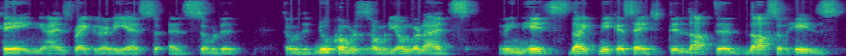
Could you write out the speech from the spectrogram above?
playing as regularly as as some of the some of the newcomers and some of the younger lads. I mean, his like Mika said, the lot the loss of his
